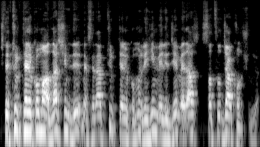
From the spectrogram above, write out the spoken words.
İşte Türk Telekom'u aldılar. Şimdi mesela Türk Telekom'un rehin verileceği veya satılacağı konuşuluyor.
